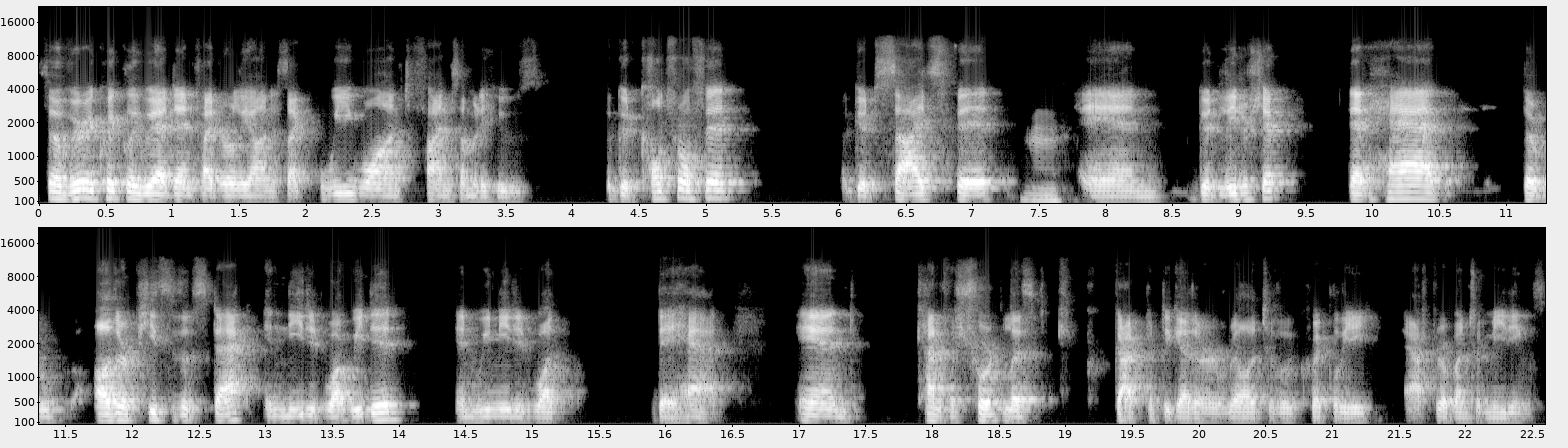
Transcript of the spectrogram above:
So very quickly we identified early on, it's like we want to find somebody who's a good cultural fit, a good size fit, mm. and good leadership that had the other pieces of stack and needed what we did, and we needed what they had. And kind of a short list got put together relatively quickly after a bunch of meetings.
